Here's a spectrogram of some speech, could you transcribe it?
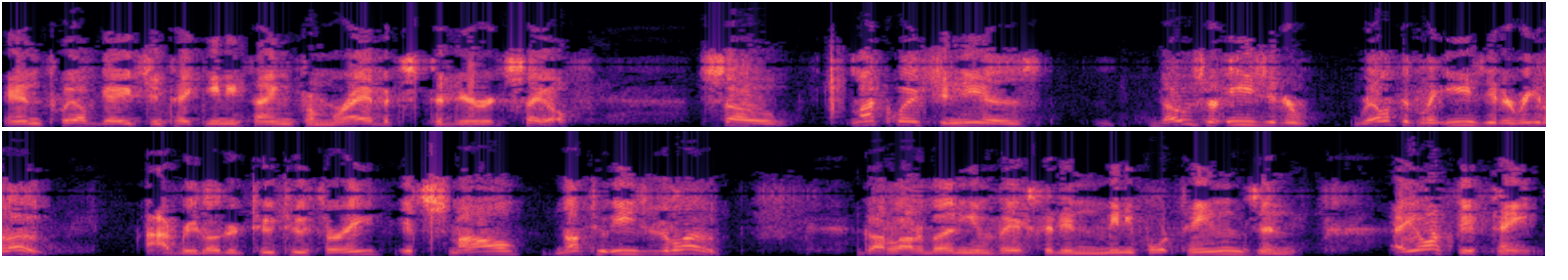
and 12 gauge can take anything from rabbits to deer itself. So my question is, those are easy to, relatively easy to reload. I've reloaded 223. It's small, not too easy to load. Got a lot of money invested in Mini 14s and AR-15s.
